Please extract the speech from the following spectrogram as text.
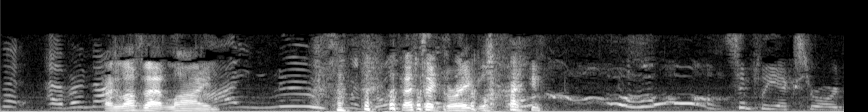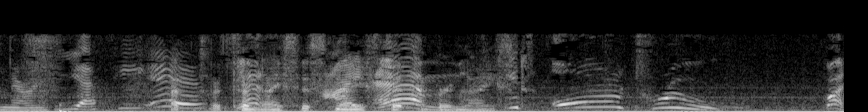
that ever nice. I love that line. I knew she was That's a great line. Simply extraordinary. Yes, he is. That's the nicest I nice that ever nice. It's all true. But,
